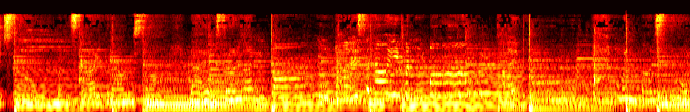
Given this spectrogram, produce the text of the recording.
ចិត្តស្ងប់មិនស្ដាយក្រោយសោះដែលស្រលាញ់បងតែស្ដាយមិនបានតែទូមិនបានស្ទួន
